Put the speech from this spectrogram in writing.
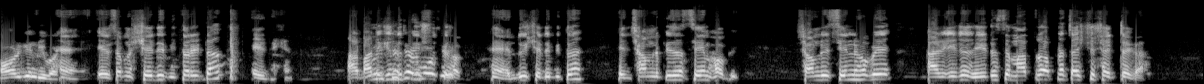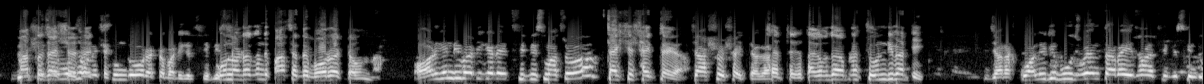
অর্গেন্ডি হ্যাঁ এর হচ্ছে আপনার শেডের ভিতরে এটা এই দেখেন। আর বাটি কিন্তু? হবে। হ্যাঁ দুই শেডের ভিতরে সামনে পিছনে সেম হবে। সামনে সেম হবে আর এটা রেট হচ্ছে মাত্র আপনার চারশো ষাট টাকা। মাত্র চারশো ষাট টাকা। সুন্দর একটা বাটিকের থ্রি পিস অন্যটা কিন্তু পাঁচ হাতে বড় একটা অন্য অর্গেন্ডি বাটিকের থ্রি পিস মাত্র চারশো ষাট টাকা। চারশো ষাট টাকা। ষাট টাকা। তারপর আপনার চন্ডি বাটি। যারা কোয়ালিটি বুঝবেন তারা এই ধরনের থ্রি পিস কিন্তু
